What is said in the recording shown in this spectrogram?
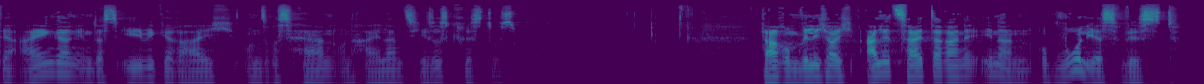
der Eingang in das ewige Reich unseres Herrn und Heilands Jesus Christus. Darum will ich euch alle Zeit daran erinnern, obwohl ihr es wisst,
